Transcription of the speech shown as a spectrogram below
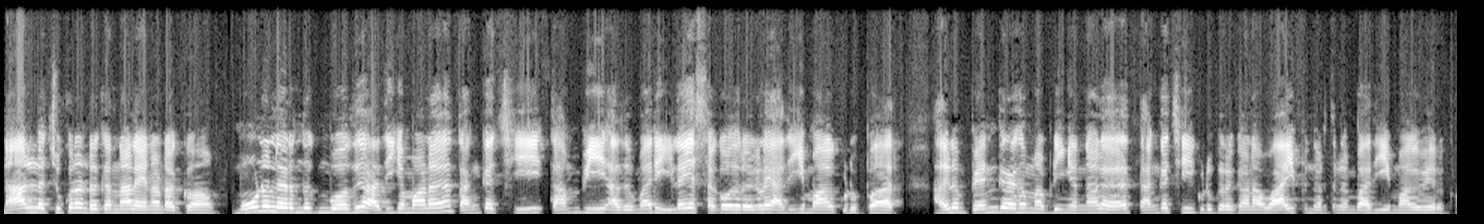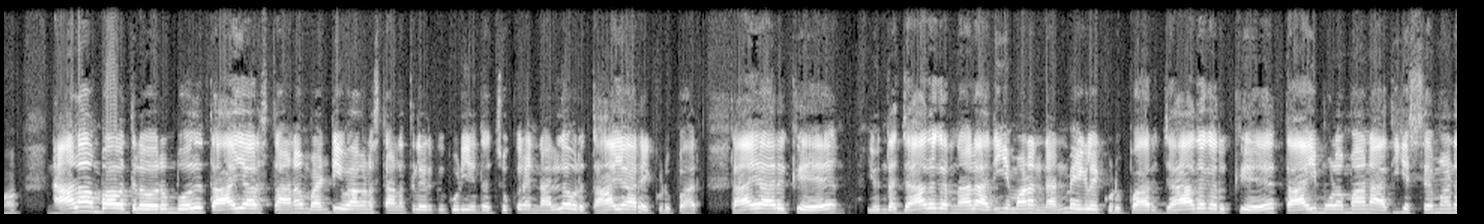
நாலுல சுக்கிரன் இருக்கிறதுனால என்ன நடக்கும்? மூணுல இருந்துக்கும் போது அதிகமான தங்கச்சி தம்பி அது மாதிரி இளைய சகோதரர்களை அதிகமாக கொடுப்பார். அதிலும் பெண் கிரகம் அப்படிங்கிறனால தங்கச்சி கொடுக்கறதுக்கான வாய்ப்பு இந்த இடத்துல ரொம்ப அதிகமாகவே இருக்கும். நாலாம் பாவத்துல வரும்போது தாயார் ஸ்தானம் வண்டி வாகன ஸ்தானத்துல இருக்கக்கூடிய இந்த சுக்கரன் நல்ல ஒரு தாயாரை கொடுப்பார். தாயாருக்கு இந்த ஜாதகர்னால அதிகமான நன்மைகளை கொடுப்பார். ஜாதகருக்கு தாய் மூலமான அதிகமான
